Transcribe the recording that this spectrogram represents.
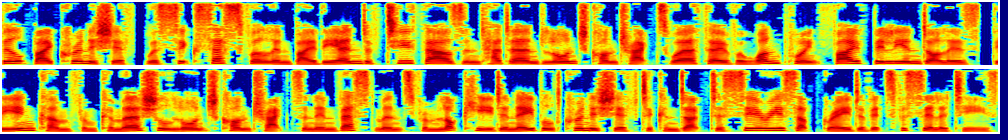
built by Khrunichev, was successful and by the end of 2000 had earned launch contracts worth over $1.5 billion. The income from commercial launch contracts and investments from Lockheed enabled Khrunichev to conduct a serious upgrade of its facilities.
